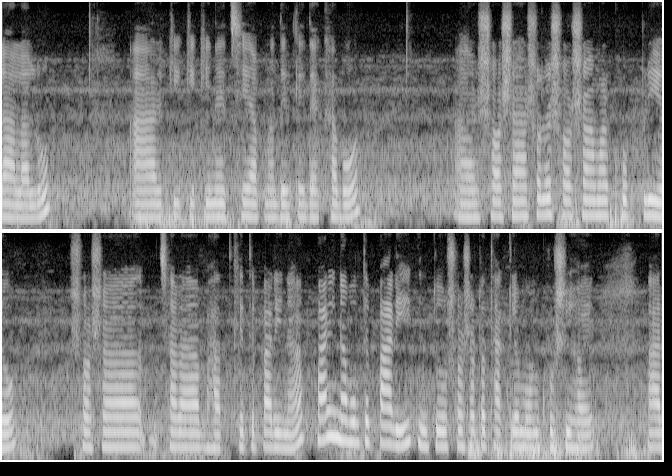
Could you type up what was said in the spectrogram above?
লাল আলু। আর কি কি কিনেছি আপনাদেরকে দেখাবো। আর শশা আসলে শশা আমার খুব প্রিয়। শশা ছাড়া ভাত খেতে পারি না। পারি না বলতে পারি, কিন্তু শশাটা থাকলে মন খুশি হয়। আর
